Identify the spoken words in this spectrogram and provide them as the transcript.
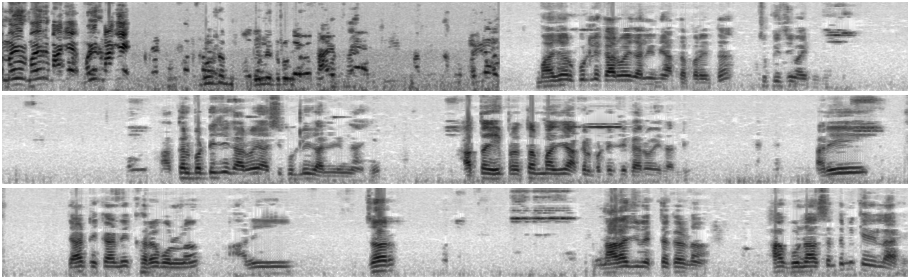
मयूर मयूर मागे मयूर मागे माझ्यावर कुठली कारवाई झाली नाही आतापर्यंत चुकीची माहिती दिली. अकलपट्टीची कारवाई अशी कुठली झालेली नाही आता ही प्रथम माझी अकलपट्टीची कारवाई झाली आणि त्या ठिकाणी खरं बोलणं आणि जर नाराजी व्यक्त करणं हा गुन्हा असेल तर मी केलेला आहे.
